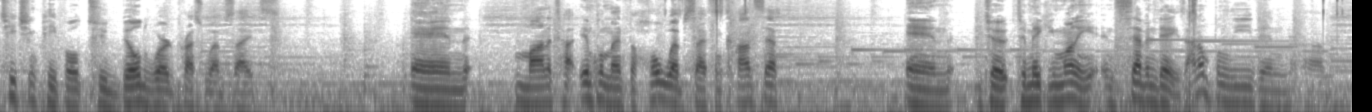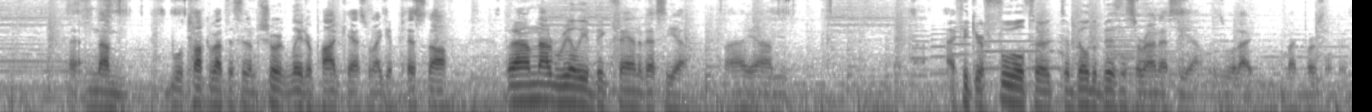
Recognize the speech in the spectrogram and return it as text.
teaching people to build WordPress websites and monetize, implement the whole website from concept and to, to making money in seven days. I don't believe in, um, I'm, we'll talk about this in I'm sure later podcast when I get pissed off, but I'm not really a big fan of SEO. I, um, I think you're a fool to, to build a business around SEO, is what I, my personal opinion.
